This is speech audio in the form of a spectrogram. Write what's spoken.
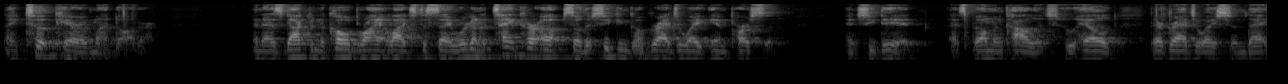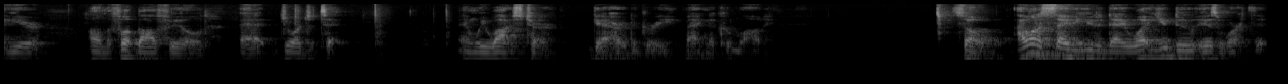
They took care of my daughter. And as dr nicole bryant likes to say we're going to tank her up so that she can go graduate in person. And she did at spelman college who held their graduation that year on the football field at Georgia Tech. And we watched her get her degree, magna cum laude. So I want to say to you today what you do is worth it.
